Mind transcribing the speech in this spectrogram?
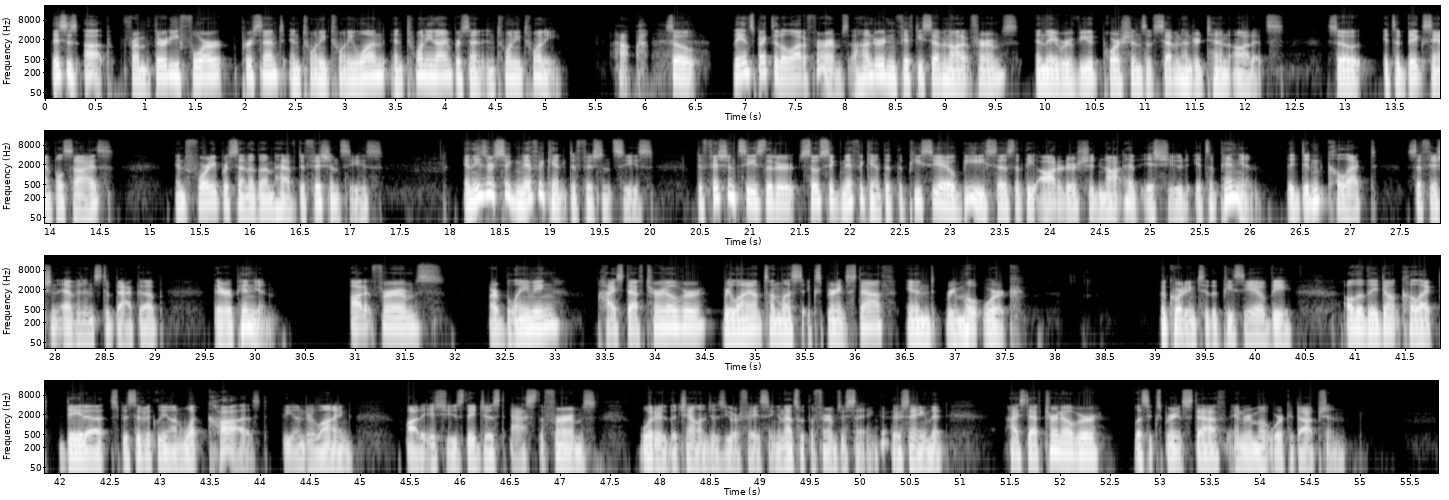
This is up from 34% in 2021 and 29% in 2020. How, So they inspected a lot of firms, 157 audit firms, and they reviewed portions of 710 audits. So it's a big sample size, and 40% of them have deficiencies. And these are significant deficiencies, deficiencies that are so significant that the PCAOB says that the auditor should not have issued its opinion. They didn't collect sufficient evidence to back up their opinion. Audit firms are blaming high staff turnover, reliance on less experienced staff, and remote work, according to the PCAOB. Although they don't collect data specifically on what caused the underlying audit issues, they just ask the firms, what are the challenges you are facing? And that's what the firms are saying. They're saying that high staff turnover, less experienced staff, and remote work adoption.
